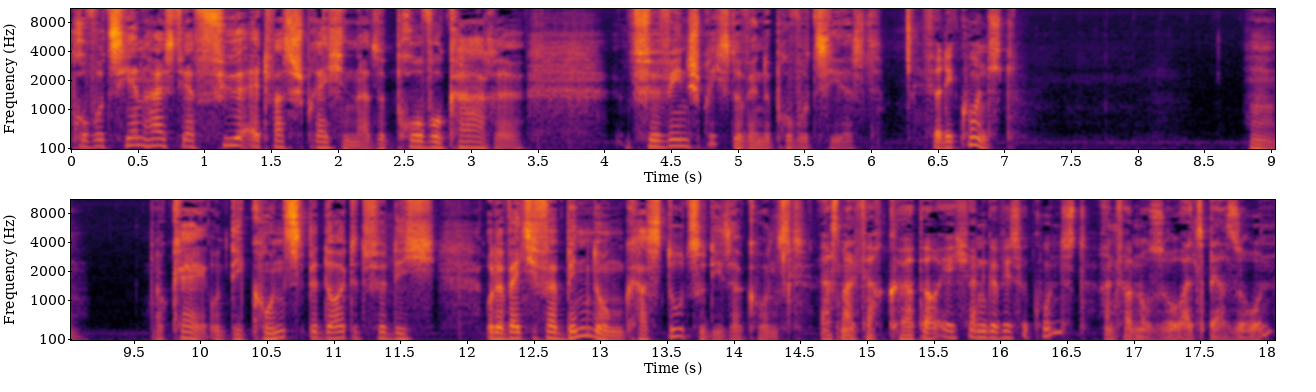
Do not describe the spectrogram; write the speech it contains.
Provozieren heißt ja für etwas sprechen, also provokare. Für wen sprichst du, wenn du provozierst? Für die Kunst. Okay, und die Kunst bedeutet für dich, oder welche Verbindung hast du zu dieser Kunst? Erstmal verkörpere ich eine gewisse Kunst, einfach nur so als Person.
